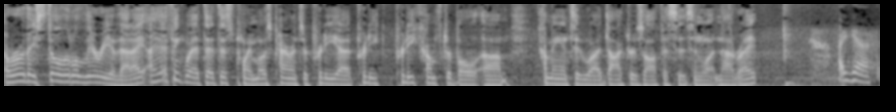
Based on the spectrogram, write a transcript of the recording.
or are they still a little leery of that? I, I think at, at, this point, most parents are pretty, uh, pretty, pretty comfortable um, coming into uh, doctors' offices and whatnot, right? Uh, yes,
